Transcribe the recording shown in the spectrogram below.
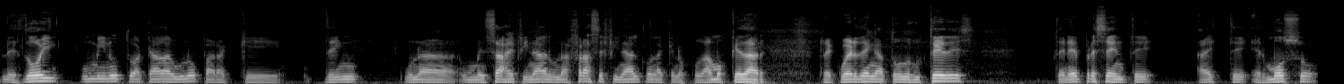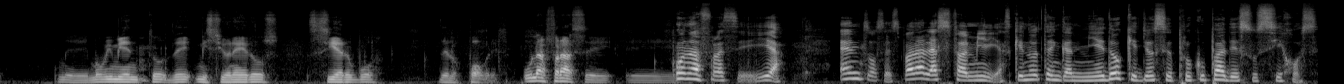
les doy un minuto a cada uno para que den una- un mensaje final, una frase final con la que nos podamos quedar. Recuerden a todos ustedes tener presente a este hermoso eh, movimiento de misioneros siervos de los pobres. Una frase. eh, Una frase, ya. Entonces, para las familias que no tengan miedo, que Dios se preocupa de sus hijos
